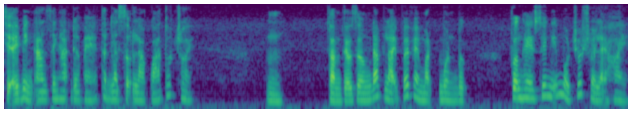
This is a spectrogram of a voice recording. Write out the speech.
Chị ấy bình an sinh hạ đứa bé thật là sự là quá tốt rồi. Ừ. Thẩm Thiếu Dương đáp lại với vẻ mặt buồn bực. Phượng Hề suy nghĩ một chút rồi lại hỏi.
